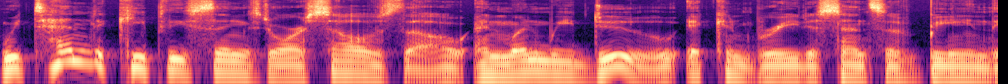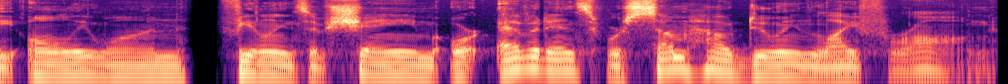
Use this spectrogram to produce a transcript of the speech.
We tend to keep these things to ourselves, though, and when we do, it can breed a sense of being the only one, feelings of shame, or evidence we're somehow doing life wrong.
